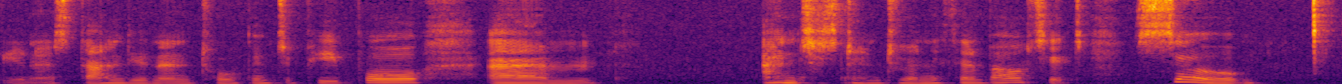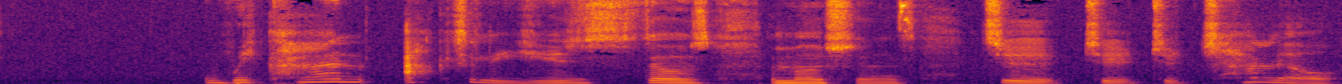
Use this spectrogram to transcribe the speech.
you know, standing and talking to people, um and just don't do anything about it. So we can actually use those emotions to to to channel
